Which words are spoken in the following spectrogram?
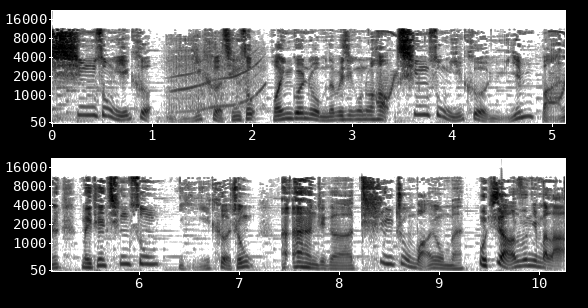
轻松一刻，一刻轻松。欢迎关注我们的微信公众号“轻松一刻语音版”，每天轻松一刻钟。这个听众网友们，我想死你们了。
